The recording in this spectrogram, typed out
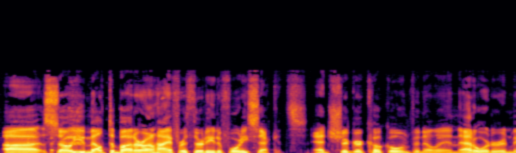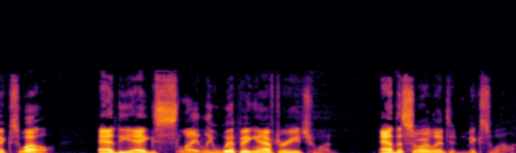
Uh, so you melt the butter on high for 30 to 40 seconds. Add sugar, cocoa, and vanilla in that order and mix well. Add the eggs, slightly whipping after each one. Add the Soylent and mix well.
